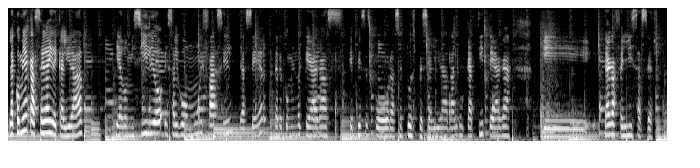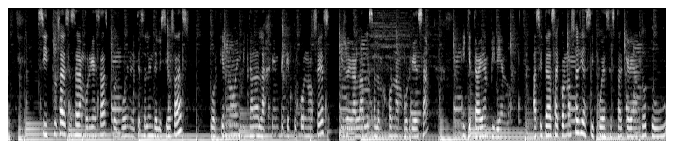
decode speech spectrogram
La comida casera y de calidad y a domicilio es algo muy fácil de hacer. Te recomiendo que hagas, que empieces por hacer tu especialidad, algo que a ti te haga, eh, te haga feliz hacer. Si tú sabes hacer hamburguesas, pues bueno, y te salen deliciosas, ¿por qué no invitar a la gente que tú conoces y regalarles a lo mejor una hamburguesa y que te vayan pidiendo? Así te vas a conocer y así puedes estar creando tu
